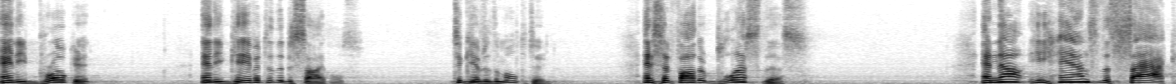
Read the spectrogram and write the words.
And he broke it and he gave it to the disciples to give to the multitude. And he said, Father, bless this and now he hands the sack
